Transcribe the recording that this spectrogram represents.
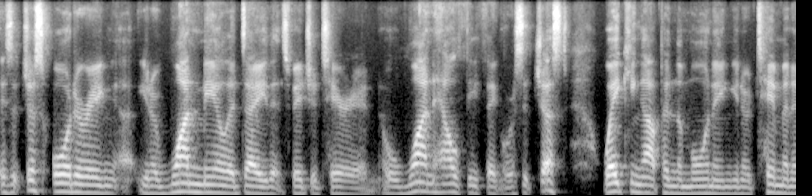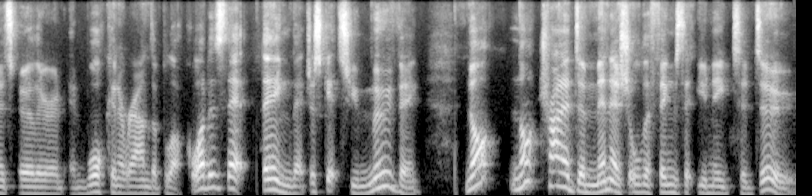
is it just ordering, uh, you know, one meal a day that's vegetarian or one healthy thing? Or is it just waking up in the morning, you know, 10 minutes earlier and, and walking around the block? What is that thing that just gets you moving? not not trying to diminish all the things that you need to do.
